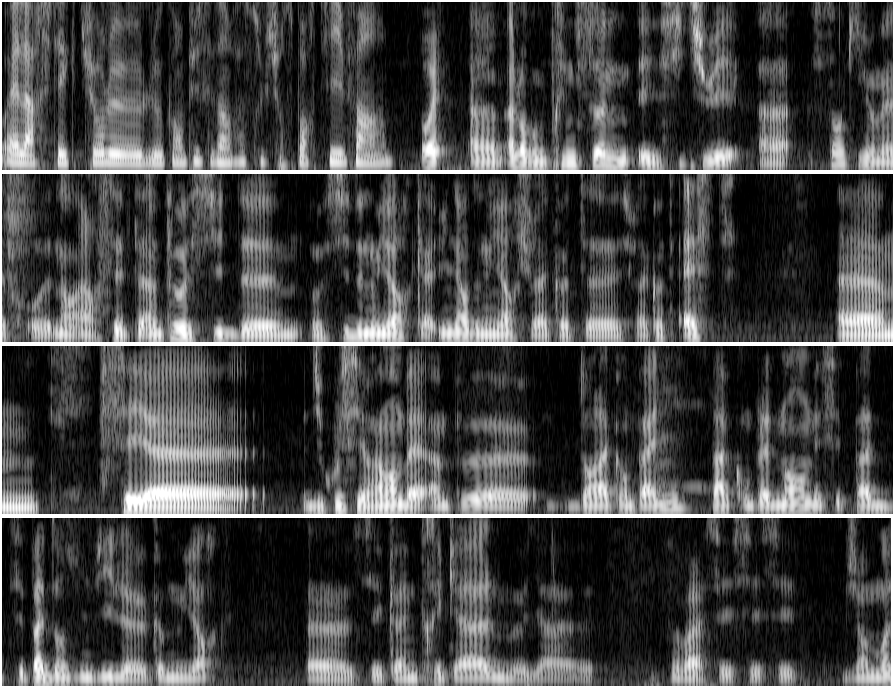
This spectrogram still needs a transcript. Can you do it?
ouais, l'architecture, le, campus, les infrastructures sportives enfin... Ouais, alors donc Princeton est situé à 100 km. Non, alors c'est un peu au sud, de, au sud de New York, à une heure de New York, sur la côte, sur la côte est. c'est... Du coup, c'est vraiment ben, un peu dans la campagne, pas complètement, mais c'est pas c'est pas dans une ville comme New York. Euh, c'est quand même très calme. Il y a, euh, enfin voilà, c'est, c'est, c'est, moi,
